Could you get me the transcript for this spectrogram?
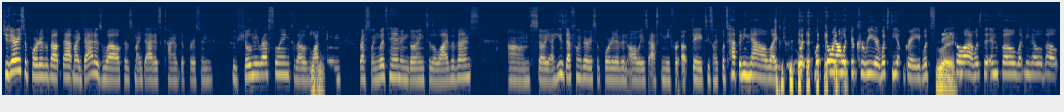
she's very supportive about that. My dad as well, because my dad is kind of the person who showed me wrestling, because I was mm-hmm. watching wrestling with him and going to the live events. Um, so yeah, he's definitely very supportive and always asking me for updates. He's like, "What's happening now? Like, what, what's going on with your career? What's the upgrade? What's right. on? What's the info? Let me know about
